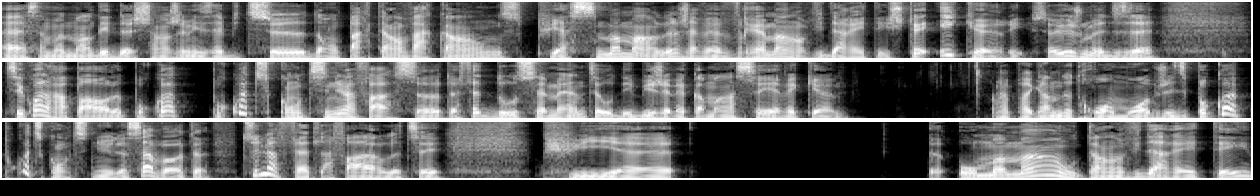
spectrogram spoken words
Euh, ça m'a demandé de changer mes habitudes. On partait en vacances. Puis à ce moment-là, j'avais vraiment envie d'arrêter. J'étais écœuré. Sérieux, je me disais, c'est quoi le rapport? Là? Pourquoi, pourquoi tu continues à faire ça? Tu as fait 12 semaines. au début, j'avais commencé avec... Euh, un programme de trois mois. J'ai dit pourquoi pourquoi tu continues là? Ça va tu l'as fait l'affaire là tu sais. Puis euh, au moment où tu as envie d'arrêter,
